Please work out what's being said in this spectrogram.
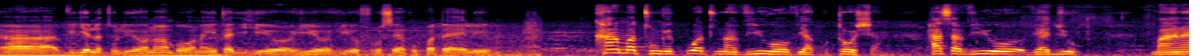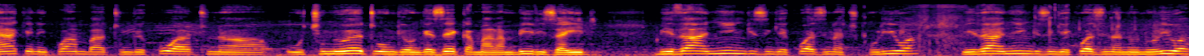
uh, vijana tulionao ambao wanahitaji hiyo, hiyo, hiyo fursa ya kupata elimu. Kama tungekuwa tuna vyuo vya kutosha, hasa vyuo vya juu, maana yake ni kwamba tungekuwa tuna uchumi wetu ungeongezeka mara mbili zaidi bidhaa nyingi zingekuwa zinachukuliwa, bidhaa nyingi zingekuwa zinanunuliwa.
